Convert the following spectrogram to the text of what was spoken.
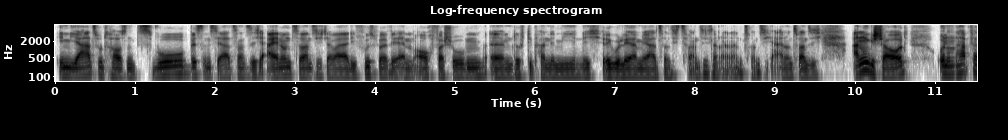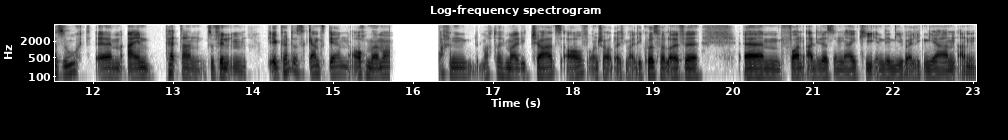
Im Jahr 2002 bis ins Jahr 2021, da war ja die Fußball-WM auch verschoben ähm, durch die Pandemie, nicht regulär im Jahr 2020, sondern dann 2021 angeschaut und habe versucht, ähm, ein Pattern zu finden. Ihr könnt das ganz gern auch mal machen. Macht euch mal die Charts auf und schaut euch mal die Kursverläufe ähm, von Adidas und Nike in den jeweiligen Jahren an.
